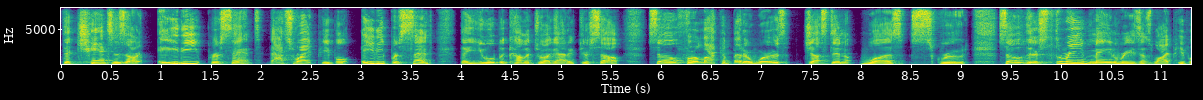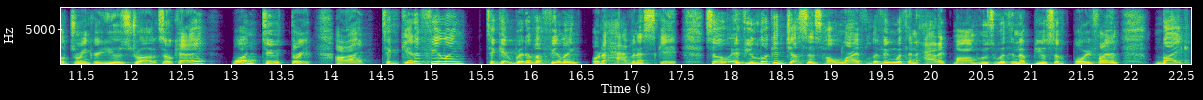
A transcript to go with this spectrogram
the chances are 80%, that's right people, 80% that you will become a drug addict yourself. So for lack of better words, Justin was screwed. So there's three main reasons why people drink or use drugs, okay? One, two, three, all right? To get a feeling, to get rid of a feeling, or to have an escape. So if you look at Justin's home life, living with an addict mom who's with an abusive boyfriend, like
